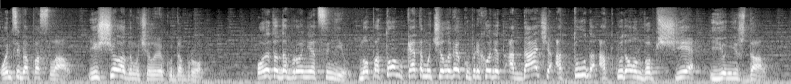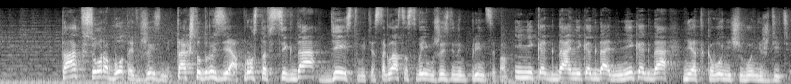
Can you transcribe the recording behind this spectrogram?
он тебя послал. Еще одному человеку добро, он это добро не оценил. Но потом к этому человеку приходит отдача оттуда, откуда он вообще ее не ждал. Так все работает в жизни. Так что, друзья, просто всегда действуйте согласно своим жизненным принципам. И никогда, никогда, никогда ни от кого ничего не ждите.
